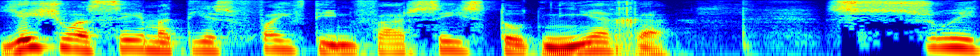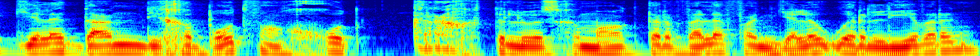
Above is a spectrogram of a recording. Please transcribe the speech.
Yeshua sê Matteus 15 vers 6 tot 9: "So het julle dan die gebod van God kragteloos gemaak ter wille van julle oorlewering?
